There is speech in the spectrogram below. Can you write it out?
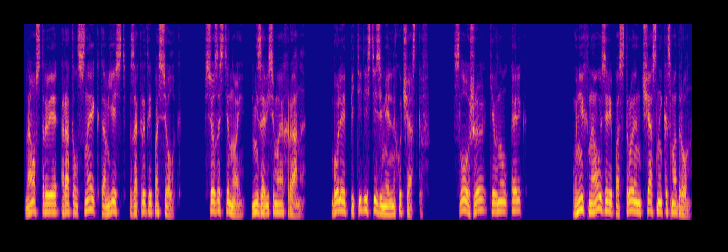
«На острове Раттлснейк там есть закрытый поселок. Все за стеной, независимая охрана. Более 50 земельных участков». «Слушаю», — кивнул Эрик. «У них на озере построен частный космодром.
